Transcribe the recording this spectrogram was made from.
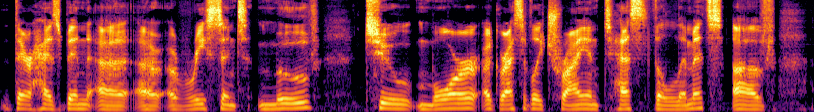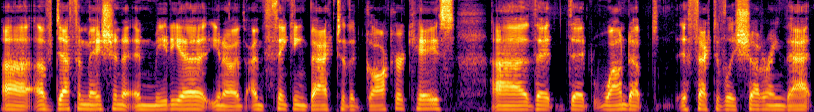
there has been a, a, a recent move to more aggressively try and test the limits of uh, of defamation and media. You know, I'm thinking back to the Gawker case uh, that that wound up effectively shuttering that,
